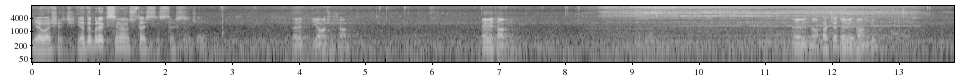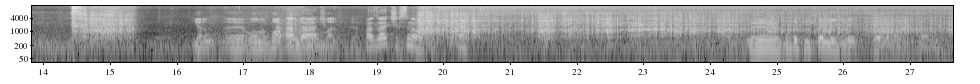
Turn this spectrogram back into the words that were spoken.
Yavaş aç. Ya da bırak Sinan Usta açsın istersen. Evet yavaş aç abi. Evet abicim. Evet abi. Kaç aç evet abicim. Yarın e, olma bu hafta az olmadı daha abi aç. maalesef ya. Az daha çıksın ama. E, buradaki işlerle ilgili problem olduğu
